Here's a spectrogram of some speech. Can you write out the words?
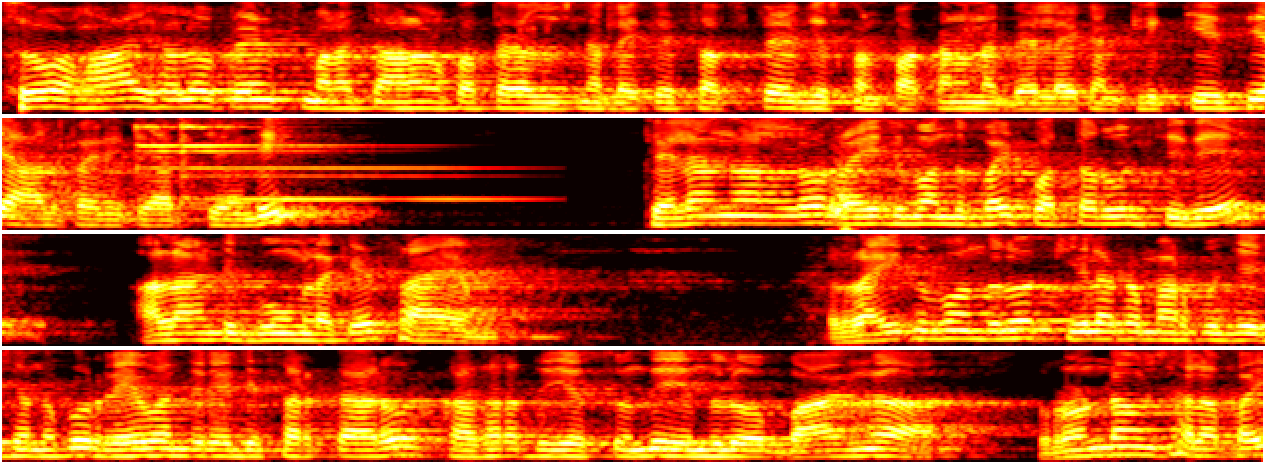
So hi hello friends. మన ఛానల్ కొత్తగా చూసినట్లయితే సబ్స్క్రైబ్ చేసుకొని పక్కన ఉన్న బెల్ ఐకాన్ క్లిక్ చేసి ఆల్ పైన ట్యాప్ చేయండి. తెలంగాణలో రైతు బంధుపై కొత్త రూల్స్ ఇవే. అలాంటి భూములకే సాయం. రైతు బంధులో కీలక మార్పులు చేసేందుకు రేవంత్ రెడ్డి సర్కారు కసరత్తు చేస్తుంది. ఇందులో భాగంగా రెండు అంశాలపై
